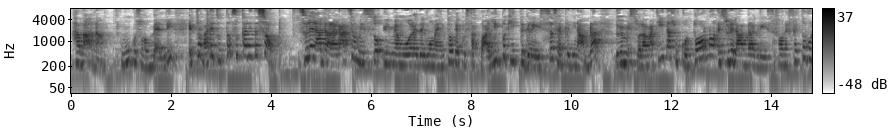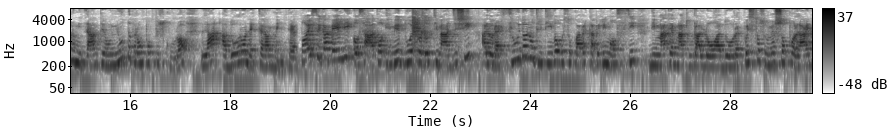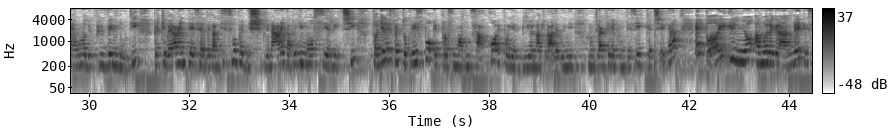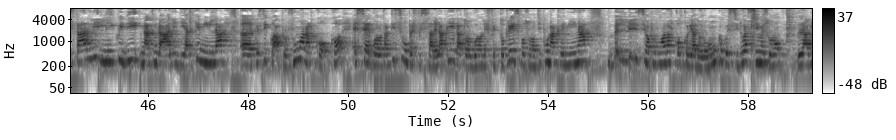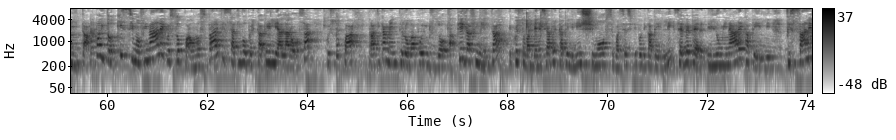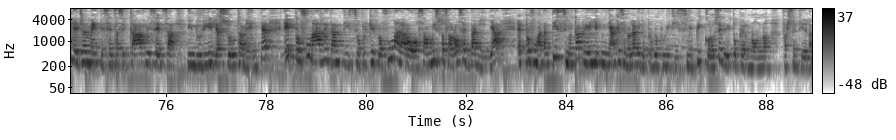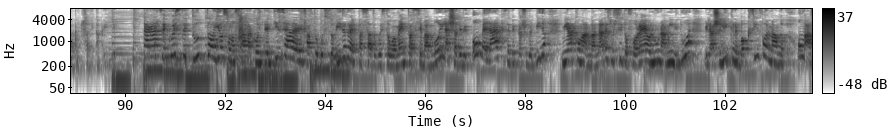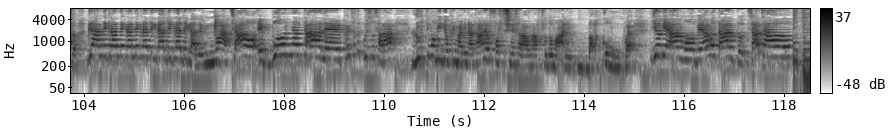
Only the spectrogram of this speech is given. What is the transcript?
Havana comunque sono belli e trovate tutto su Caleta Shop sulle labbra ragazzi ho messo il mio amore del momento che è questa qua, Lip Kit Grace, sempre di Nabla, dove ho messo la matita sul contorno e sulle labbra Grace, fa un effetto volumizzante, un nude però un po' più scuro, la adoro letteralmente. Poi sui capelli ho usato i miei due prodotti magici, allora il fluido nutritivo, questo qua per capelli mossi di Mater Natura, lo adoro. E questo sul mio shop online è uno dei più venduti perché veramente serve tantissimo per disciplinare i capelli mossi mossi e ricci, toglie l'effetto crespo e profuma un sacco e poi è bio e naturale, quindi nutre anche le punte secche eccetera. E poi il mio amore grande, cristalli liquidi naturali di Alchemilla, eh, questi qua profumano al cocco e servono tantissimo per fissare la piega, tolgono l'effetto crespo, sono tipo una cremina bellissima, profumata al cocco, li adoro. Comunque questi due assieme sono la vita. E poi tocchissimo finale, questo qua, uno spray fissativo per capelli alla rosa, questo qua praticamente lo vaporizzo a piega finita e questo va bene sia per capelli lisci, mossi, qualsiasi tipo di capelli serve per illuminare i capelli fissarli leggermente senza seccarli, senza indurirli assolutamente e profumarli tantissimo perché profuma la rosa, un misto fra rosa e vaniglia e profuma tantissimo i capelli quindi anche se non li avete proprio pulitissimi piccolo segreto per non far sentire la puzza dei capelli ragazze questo è tutto. Io sono stata contentissima di aver fatto questo video di aver passato questo momento assieme a voi. Lasciatevi un bel like se vi è piaciuto il video. Mi raccomando andate sul sito Foreo Luna Mini 2 vi lascio il link nel box info e mando un bacio. Grande grande grande grande grande grande grande. Mua, ciao e buon Natale. Penso che questo sarà l'ultimo video prima di Natale o forse ce ne sarà un altro domani. Bah comunque. Io vi amo vi amo tanto. Ciao ciao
